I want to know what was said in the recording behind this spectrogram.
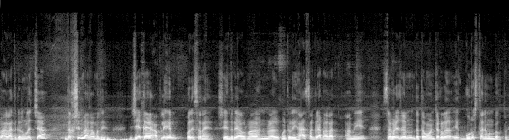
भागात गडंगलजच्या दक्षिण भागामध्ये जे काय आपले हे परिसर आहे शेंद्रे आवरणाळ हनुनाळ मतळी ह्या सगळ्या भागात आम्ही सगळेजण दत्तमामांच्याकडं एक गुरुस्थानी म्हणून बघतोय.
